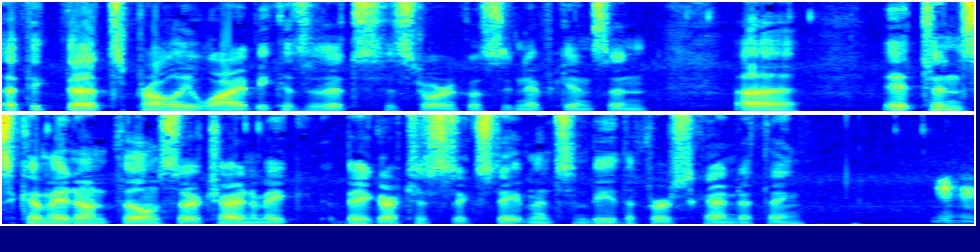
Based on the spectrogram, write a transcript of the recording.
I think that's probably why because of its historical significance and uh, it tends to come in on films that are trying to make big artistic statements and be the first kind of thing. hmm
